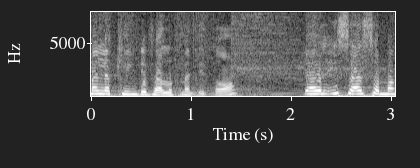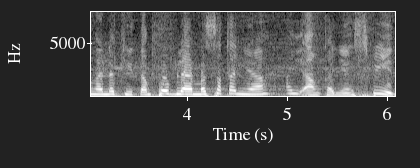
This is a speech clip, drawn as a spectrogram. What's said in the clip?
malaking development ito dahil isa sa mga nakitang problema sa kanya ay ang kanyang speed.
